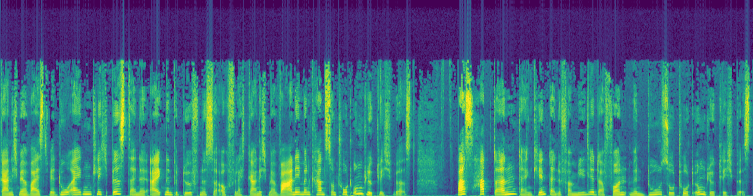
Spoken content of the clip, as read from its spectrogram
gar nicht mehr weißt, wer du eigentlich bist, deine eigenen Bedürfnisse auch vielleicht gar nicht mehr wahrnehmen kannst und totunglücklich wirst. Was hat dann dein Kind, deine Familie davon, wenn du so totunglücklich bist?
